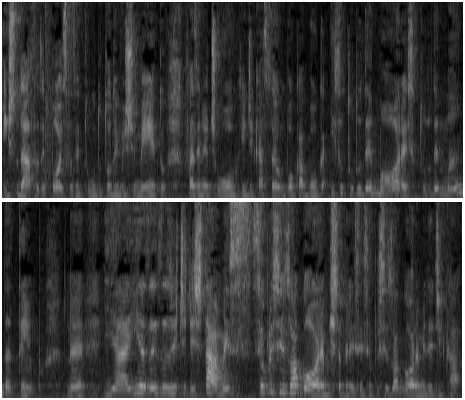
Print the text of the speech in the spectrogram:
estudar, fazer pós, fazer tudo, todo investimento, fazer network, indicação, boca a boca, isso tudo demora, isso tudo demanda tempo, né? E aí às vezes a gente diz, tá, mas se eu preciso agora me estabelecer, se eu preciso agora me dedicar,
